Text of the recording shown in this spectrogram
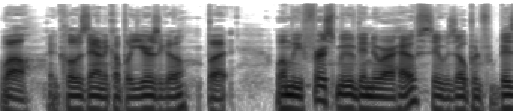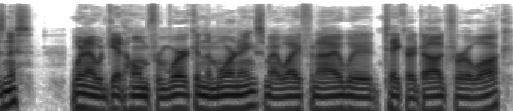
Well, it closed down a couple years ago, but when we first moved into our house, it was open for business. When I would get home from work in the mornings, my wife and I would take our dog for a walk.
